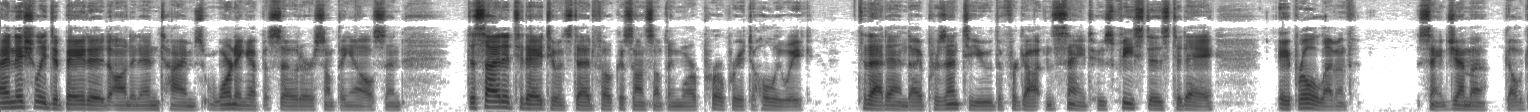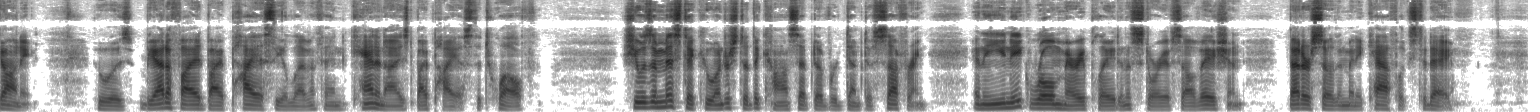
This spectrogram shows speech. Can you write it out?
I initially debated on an end times warning episode or something else, and decided today to instead focus on something more appropriate to Holy Week. To that end, I present to you the forgotten saint whose feast is today, April 11th, Saint Gemma Galgani, who was beatified by Pius XI and canonized by Pius XII. She was a mystic who understood the concept of redemptive suffering and the unique role Mary played in the story of salvation, better so than many Catholics today.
